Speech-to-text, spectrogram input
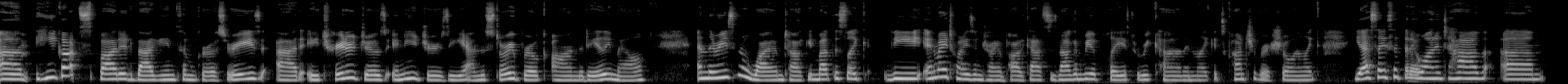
Um, he got spotted bagging some groceries at a Trader Joe's in New Jersey, and the story broke on the Daily Mail. And the reason why I'm talking about this, like, the In My 20s and Trying podcast is not going to be a place where we come and, like, it's controversial. And, like, yes, I said that I wanted to have um,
